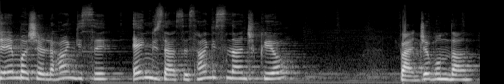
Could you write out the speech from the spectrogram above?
Sizce en başarılı hangisi? En güzel ses hangisinden çıkıyor? Bence bundan.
